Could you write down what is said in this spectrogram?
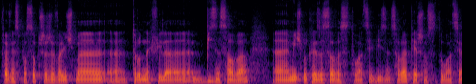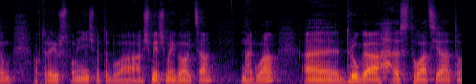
w pewien sposób przeżywaliśmy e, trudne chwile biznesowe. E, Mieliśmy kryzysowe sytuacje biznesowe. Pierwszą sytuacją, o której już wspomnieliśmy, to była śmierć mojego ojca, nagła. E, Druga sytuacja to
